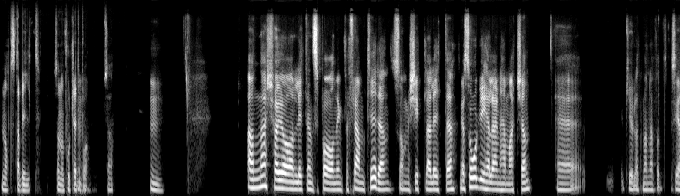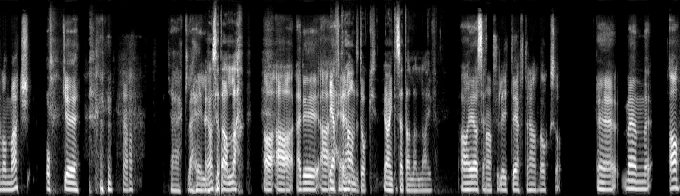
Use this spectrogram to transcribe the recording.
något stabilt som de fortsätter mm. på. Så. Mm. Annars har jag en liten spaning för framtiden som kittlar lite. Jag såg ju hela den här matchen. Eh, kul att man har fått se någon match. Och eh, jäkla helg. Jag har sett alla. Ja, ja, är det, ja, I efterhand dock. Jag har inte sett alla live. Ja, jag har sett ja. lite i efterhand också. Eh, men ja,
